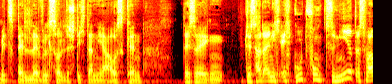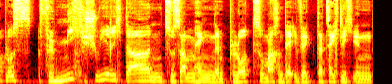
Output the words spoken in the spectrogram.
mit Spell-Level solltest du dich dann ja auskennen. Deswegen das hat eigentlich echt gut funktioniert. Es war bloß für mich schwierig, da einen zusammenhängenden Plot zu machen, der tatsächlich in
